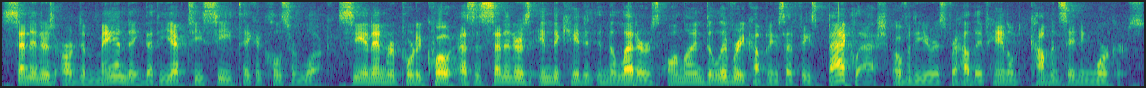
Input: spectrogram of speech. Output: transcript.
senators are demanding that the FTC take a closer look. CNN reported, quote, as the senators indicated in the letters, online delivery companies have faced backlash over the years for how they've handled compensating workers.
